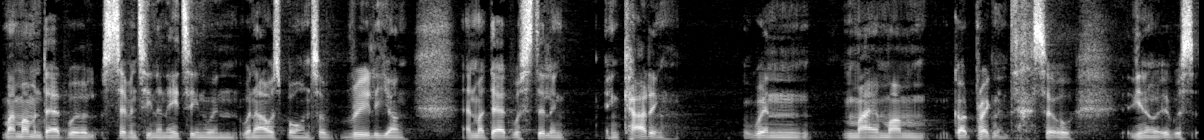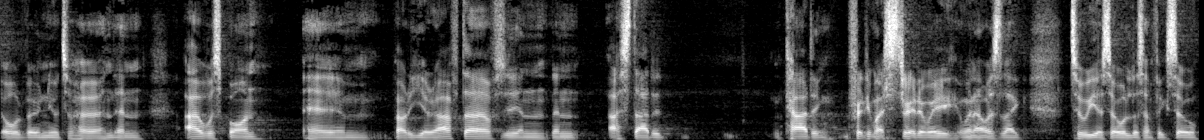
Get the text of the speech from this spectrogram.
my mum and dad were 17 and 18 when, when I was born, so really young. And my dad was still in, in karting when my mom got pregnant. So, you know, it was all very new to her. And then I was born um, about a year after, obviously, and then I started karting pretty much straight away when I was like two years old or something. So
